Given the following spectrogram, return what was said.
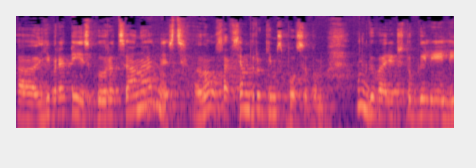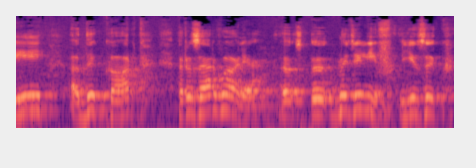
европейскую рациональность ну, совсем другим способом. Он говорит, что Галилей, Декарт – разорвали, э, э, наделив язык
